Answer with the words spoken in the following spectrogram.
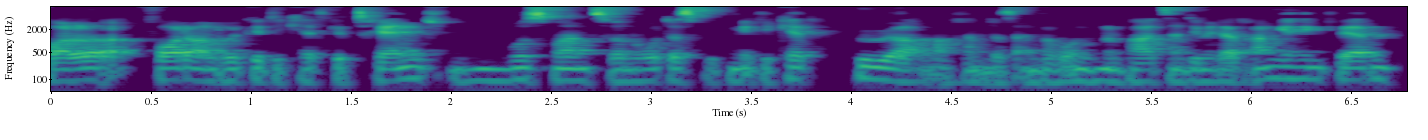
Vorder-, und Rücketikett getrennt, muss man zur Not das Rückenetikett höher machen, dass einfach unten ein paar Zentimeter drangehängt werden.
